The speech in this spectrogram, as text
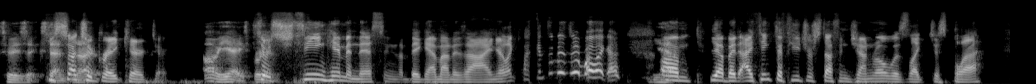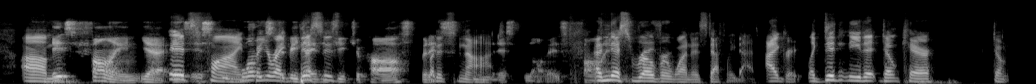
to his extent. He's such no. a great character. Oh yeah, So seeing him in this and the big M on his eye, and you're like, "Fuck, it's miserable!" Oh my god!" yeah. Um, yeah, but I think the future stuff in general was like just blah. Um, it's fine. Yeah, it's fine, It but you're right, be this is- Future Past, but, but it's, it's not. It's not. It's fine. and this Rover one is definitely bad. I agree. Like, didn't need it. Don't care. Don't.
